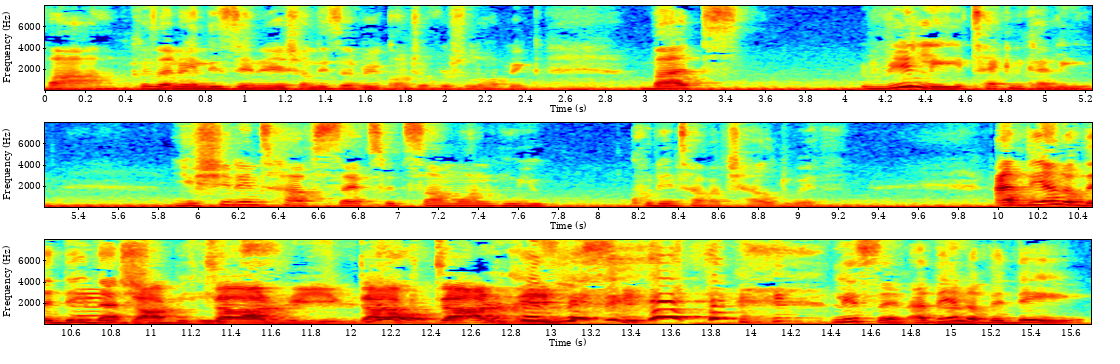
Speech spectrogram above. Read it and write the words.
far because I know in this generation this is a very controversial topic. But really, technically, you shouldn't have sex with someone who you couldn't have a child with. At the end of the day, that should be it. Doctory, No, doctory. because listen, listen. At the end of the day,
